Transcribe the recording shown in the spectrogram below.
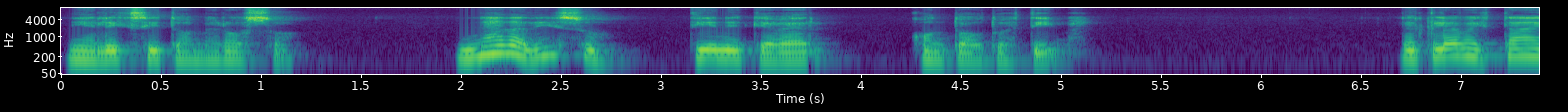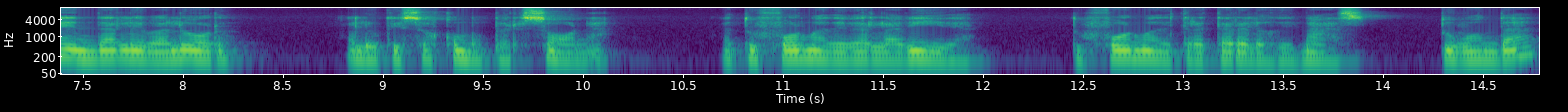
ni al éxito amoroso. Nada de eso tiene que ver con tu autoestima. La clave está en darle valor a lo que sos como persona, a tu forma de ver la vida, tu forma de tratar a los demás, tu bondad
